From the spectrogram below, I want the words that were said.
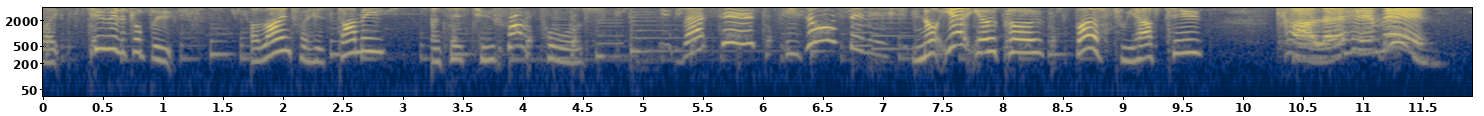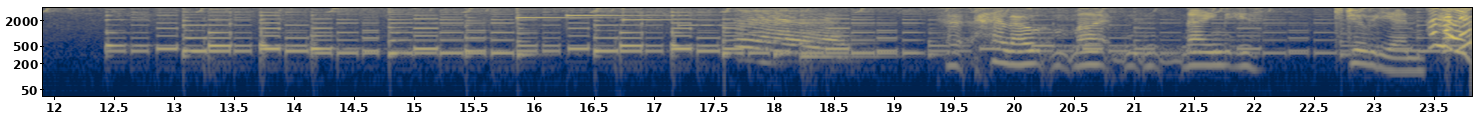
like two little boots, a line for his tummy, and his two front paws. That's it. He's all finished. Not yet, Yoko. First, we have to. Colour him in. Uh, hello, my name is Julian. Hello,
